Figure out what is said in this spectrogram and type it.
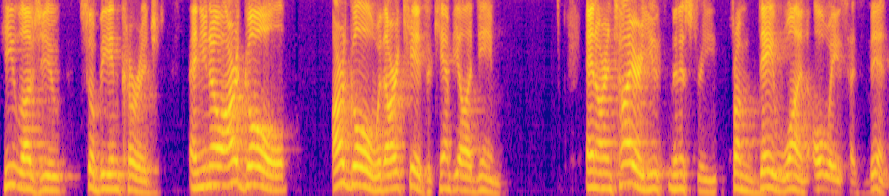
He loves you. So be encouraged. And you know, our goal, our goal with our kids at Camp Yeladim and our entire youth ministry from day one always has been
